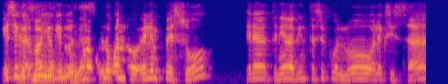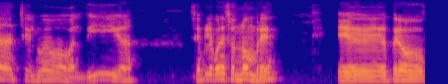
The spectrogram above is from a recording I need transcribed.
Ese Carvalho que me acuerdo cuando él empezó, era, tenía la pinta de ser como el nuevo Alexis Sánchez, el nuevo Valdía. Siempre le ponen esos nombres. Eh, pero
